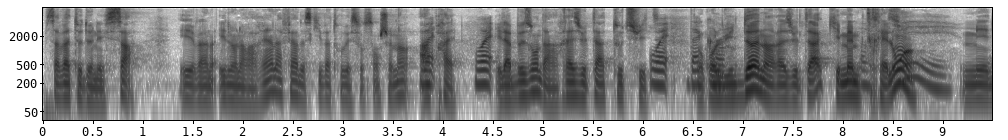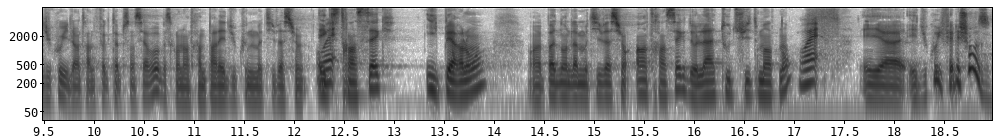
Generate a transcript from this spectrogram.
ça va te donner ça. Et il va- il n'en aura rien à faire de ce qu'il va trouver sur son chemin Ouais. après. Ouais. Il a besoin d'un résultat tout de suite. Ouais, Donc on lui donne un résultat qui est même très loin. Mais du coup, il est en train de fuck up son cerveau parce qu'on est en train de parler du coup de motivation extrinsèque, hyper loin. On va pas dans de la motivation intrinsèque, de là tout de suite maintenant. Ouais. Et, euh, et du coup, il fait les choses.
